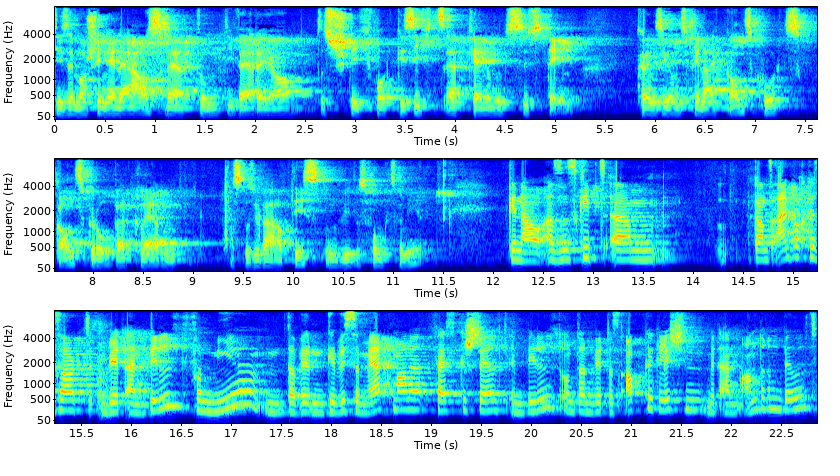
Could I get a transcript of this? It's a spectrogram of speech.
Diese maschinelle Auswertung, die wäre ja das Stichwort Gesichtserkennungssystem. Können Sie uns vielleicht ganz kurz, ganz grob erklären, was das überhaupt ist und wie das funktioniert? Genau, also es gibt ähm, ganz einfach gesagt, wird ein Bild von mir, da werden gewisse Merkmale festgestellt im Bild und dann wird das abgeglichen mit einem anderen Bild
